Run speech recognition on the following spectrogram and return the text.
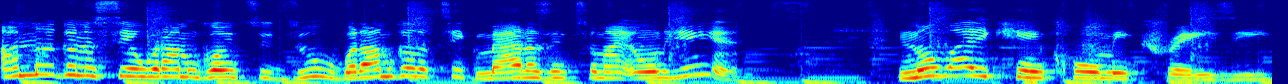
I'm not gonna say what I'm going to do, but I'm gonna take matters into my own hands. Nobody can call me crazy.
